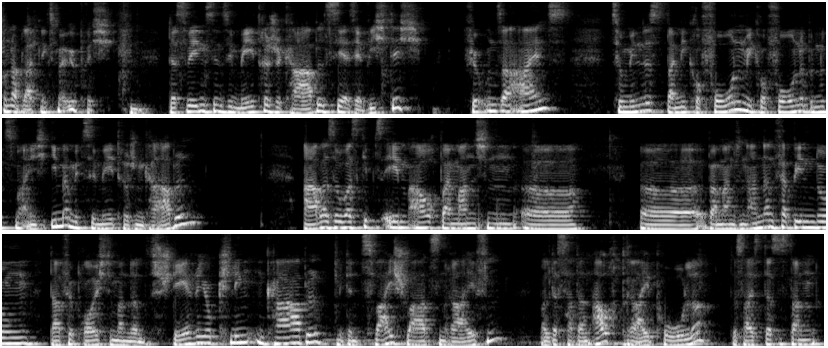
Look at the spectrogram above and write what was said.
und da bleibt nichts mehr übrig. Hm. Deswegen sind symmetrische Kabel sehr, sehr wichtig für unser Eins. Zumindest bei Mikrofonen. Mikrofone benutzt man eigentlich immer mit symmetrischen Kabeln. Aber sowas gibt es eben auch bei manchen äh, äh, bei manchen anderen Verbindungen. Dafür bräuchte man dann das Stereo-Klinkenkabel mit den zwei schwarzen Reifen, weil das hat dann auch drei Pole. Das heißt, das ist dann,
